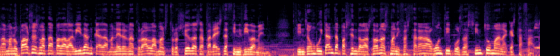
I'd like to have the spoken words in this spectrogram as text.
La menopausa és l'etapa de la vida en què de manera natural la menstruació desapareix definitivament. Fins a un 80% de les dones manifestaran algun tipus de símptoma en aquesta fase.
